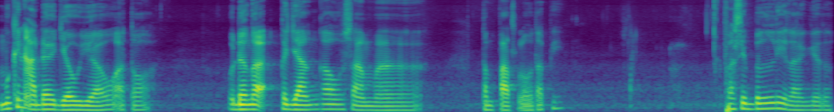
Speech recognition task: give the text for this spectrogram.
Mungkin ada jauh-jauh atau udah nggak kejangkau sama tempat lo tapi pasti beli lah gitu.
